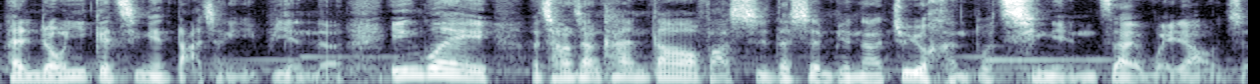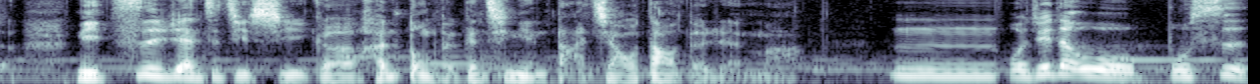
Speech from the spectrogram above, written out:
很容易跟青年打成一片的。因为常常看到法师的身边呢，就有很多青年在围绕着。你自认自己是一个很懂得跟青年打交道的人吗？嗯，我觉得我不是。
